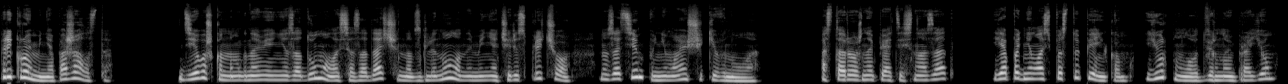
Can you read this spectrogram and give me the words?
прикрой меня, пожалуйста». Девушка на мгновение задумалась, озадаченно взглянула на меня через плечо, но затем, понимающе кивнула. Осторожно пятясь назад, я поднялась по ступенькам, юркнула в дверной проем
